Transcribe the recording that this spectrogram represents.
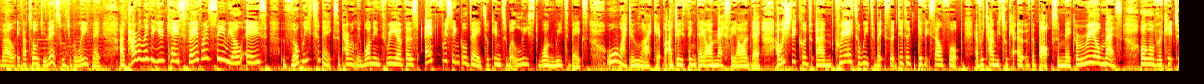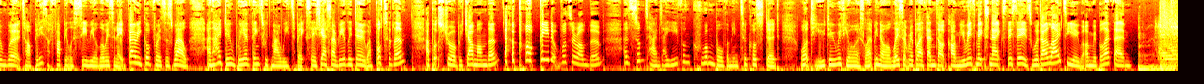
Well, if I told you this, would you believe me? Apparently, the UK's favourite cereal is the Weetabix. Apparently, one in three of us every single day took into at least one Weetabix. Oh, I do like it, but I do think they are messy, aren't they? I wish they could um, create a Weetabix that didn't give itself up every time you took it out of the box and make a real mess all over the kitchen worktop. It is a fabulous cereal, though, isn't it? Very good for us as well. And I do weird things with my Weetabixes. Yes, I really do. I butter them. I put strawberry jam on them. Put peanut butter on them. And sometimes I even crumble them into custard. What do you do with yours? Let me know. Liz at ribblefm.com. Eurythmics next. This is Would I Lie to You on Ribble FM.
